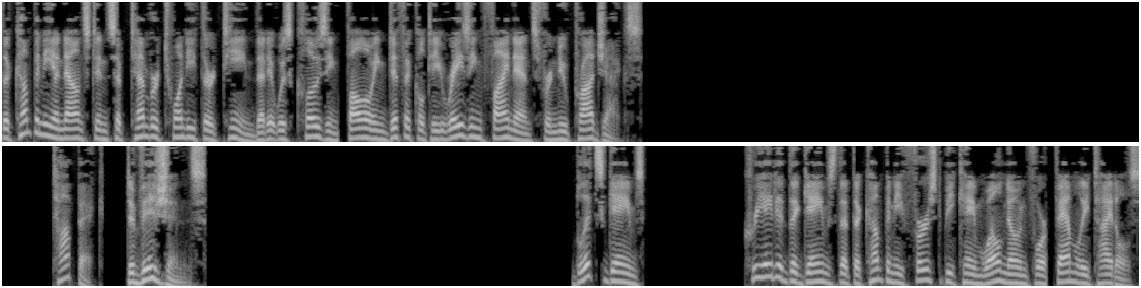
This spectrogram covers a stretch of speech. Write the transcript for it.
The company announced in September 2013 that it was closing, following difficulty raising finance for new projects. Divisions Blitz Games created the games that the company first became well known for, family titles,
